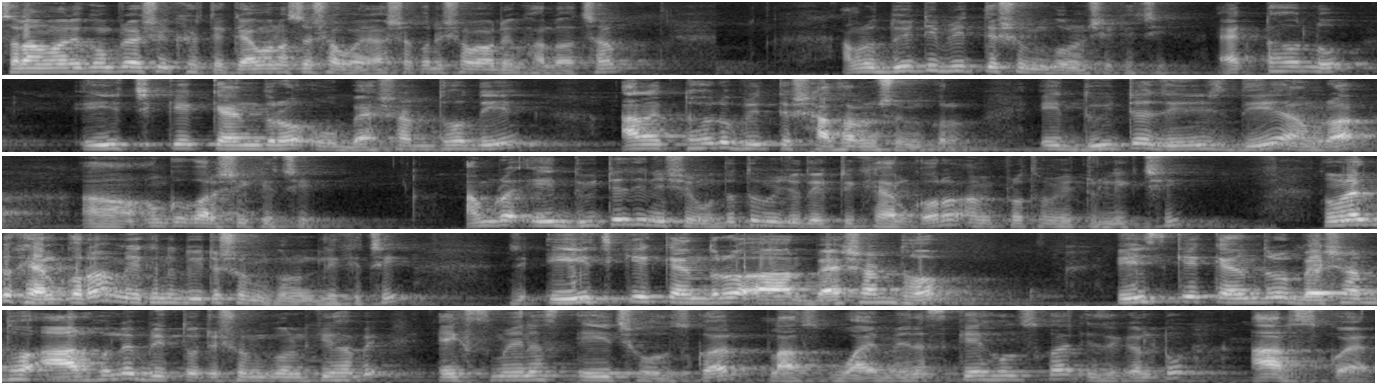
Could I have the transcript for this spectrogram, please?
সালামু আলাইকুম প্রিয় শিক্ষার্থী, কেমন আছে সবাই? আশা করি সবাই অনেক ভালো আছো। আমরা দুইটি বৃত্তের সমীকরণ শিখেছি। একটা হলো এইচকে কেন্দ্র ও ব্যাসার্ধ দিয়ে আর একটা হলো বৃত্তের সাধারণ সমীকরণ। এই দুইটা জিনিস দিয়ে আমরা অঙ্ক করা শিখেছি। আমরা এই দুইটা জিনিসের মধ্যে তুমি যদি একটু খেয়াল করো, আমি প্রথমে একটু লিখছি। তোমরা একটু খেয়াল করো, আমি এখানে দুইটা সমীকরণ লিখেছি। যে এইচকে কেন্দ্র আর ব্যাসার্ধ এইচকে কেন্দ্র ব্যাসার্ধ আর হলে বৃত্তটির সমীকরণ কী হবে? X minus h whole square plus y minus k whole square is equal to r square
